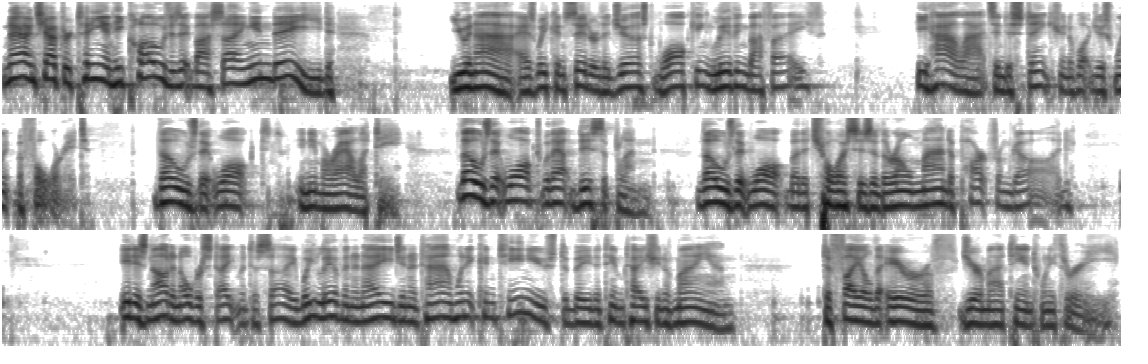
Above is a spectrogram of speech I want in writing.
Now in chapter 10, he closes it by saying, Indeed, you and I, as we consider the just walking, living by faith, he highlights in distinction to what just went before it those that walked in immorality, those that walked without discipline, those that walked by the choices of their own mind apart from God. It is not an overstatement to say we live in an age and a time when it continues to be the temptation of man to fail the error of Jeremiah 10 23.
